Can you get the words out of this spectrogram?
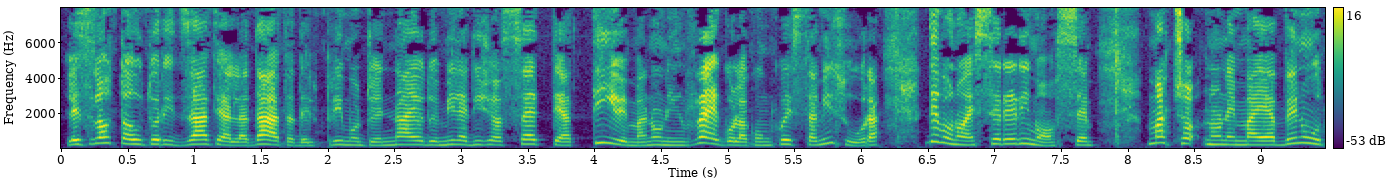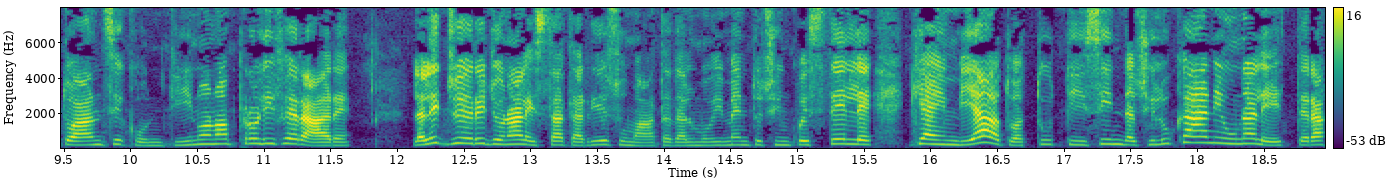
Le slot autorizzate alla data del 1 gennaio 2017 attive ma non in regola con questa misura devono essere rimosse, ma ciò non è mai avvenuto, anzi continuano a proliferare. La legge regionale è stata riesumata dal Movimento 5 Stelle che ha inviato a tutti i sindaci lucani una lettera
